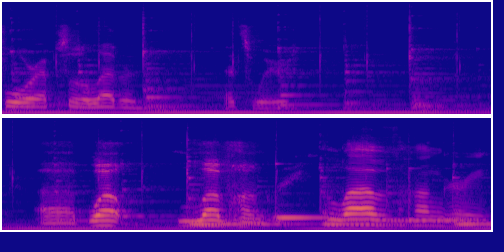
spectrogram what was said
4, episode 11. That's weird. Uh, well, Love Hungry. Love Hungry.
